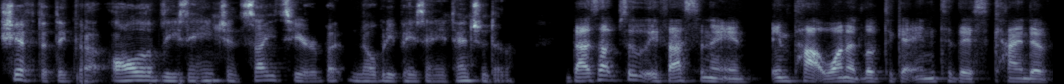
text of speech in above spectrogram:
shift that they've got all of these ancient sites here but nobody pays any attention to them that's absolutely fascinating. In part one, I'd love to get into this kind of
